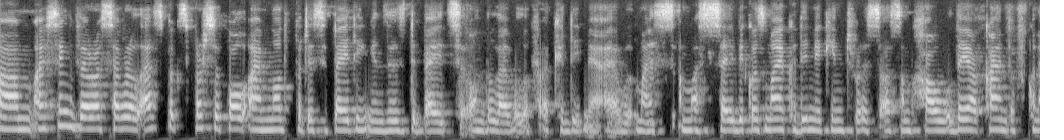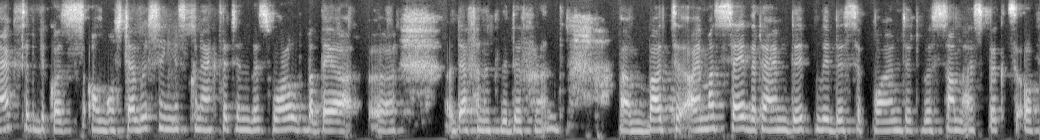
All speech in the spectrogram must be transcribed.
Um, I think there are several aspects. First of all, I'm not participating in these debates on the level of academia, I must, I must say, because my academic interests are somehow, they are kind of connected because almost everything is connected in this world, but they are uh, definitely different. Um, but I must say that I'm deeply disappointed with some aspects of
